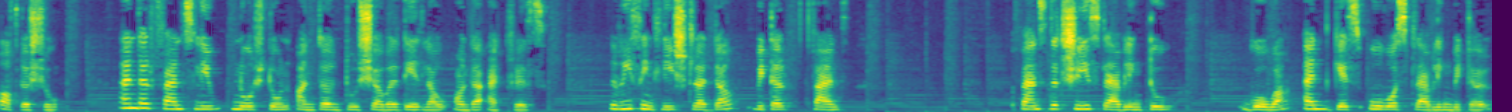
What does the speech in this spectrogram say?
of the show and her fans leave no stone unturned to shower their love on the actress. Recently, Shraddha with her fans fans that she is traveling to Goa and guess who was traveling with her.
